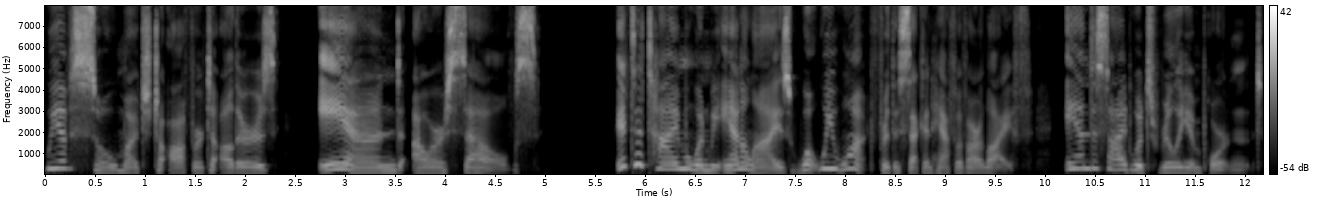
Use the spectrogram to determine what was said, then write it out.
we have so much to offer to others and ourselves. It's a time when we analyze what we want for the second half of our life and decide what's really important.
